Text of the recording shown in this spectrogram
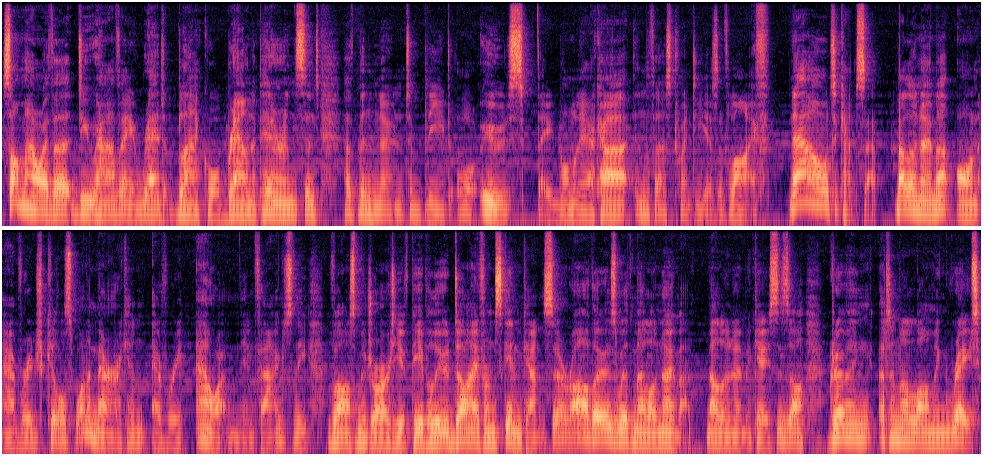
Some, however, do have a red, black, or brown appearance and have been known to bleed or ooze. They normally occur in the first 20 years of life. Now to cancer. Melanoma, on average, kills one American every hour. In fact, the vast majority of people who die from skin cancer are those with melanoma. Melanoma cases are growing at an alarming rate.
